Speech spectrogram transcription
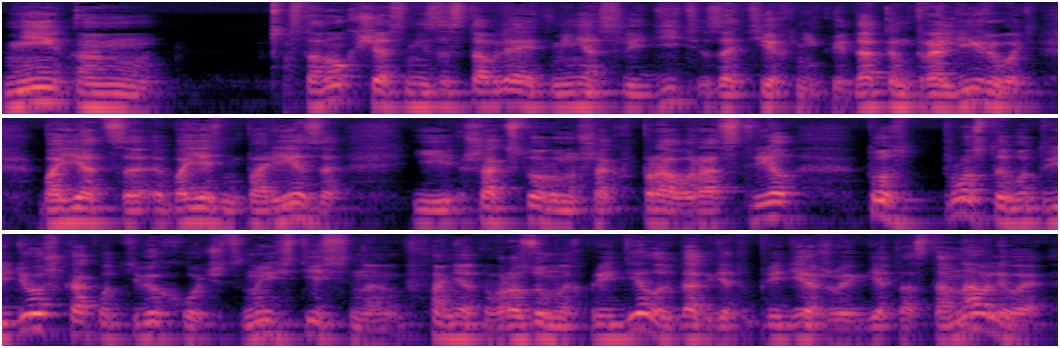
Не, эм, станок сейчас не заставляет меня следить за техникой, да, контролировать, бояться, боязнь пореза и шаг в сторону, шаг вправо, расстрел то просто вот ведешь, как вот тебе хочется. Ну, естественно, понятно, в разумных пределах, да, где-то придерживая, где-то останавливая,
